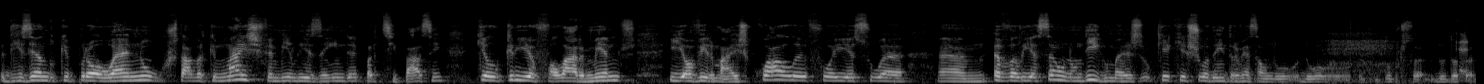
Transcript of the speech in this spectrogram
dizendo que para o ano gostava que mais famílias ainda participassem, que ele queria falar menos e ouvir mais. Qual foi a sua um, avaliação? Não digo, mas o que é que achou da intervenção do, do, do professor, do doutor?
